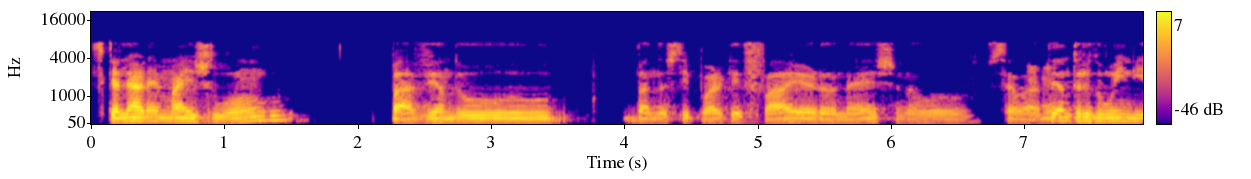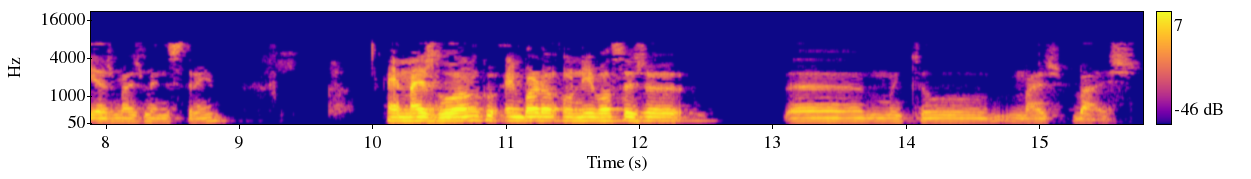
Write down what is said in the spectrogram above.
se calhar é mais longo, pá, vendo bandas tipo Arcade Fire ou National, ou sei lá, uhum. dentro do indie és mais mainstream. É mais longo, embora o nível seja uh, muito mais baixo.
